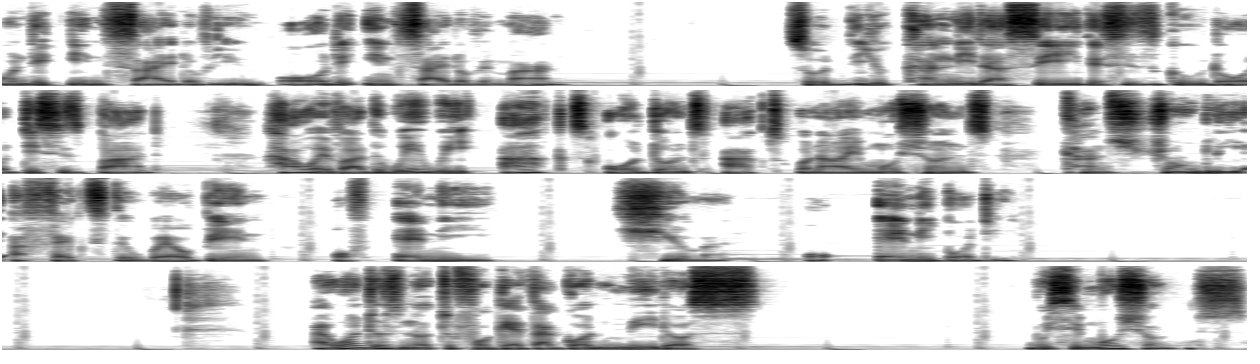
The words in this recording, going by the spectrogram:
on the inside of you or the inside of a man. So you can neither say this is good or this is bad. However, the way we act or don't act on our emotions can strongly affect the well being of any human or anybody. I want us not to forget that God made us with emotions.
